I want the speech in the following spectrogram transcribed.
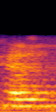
pass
